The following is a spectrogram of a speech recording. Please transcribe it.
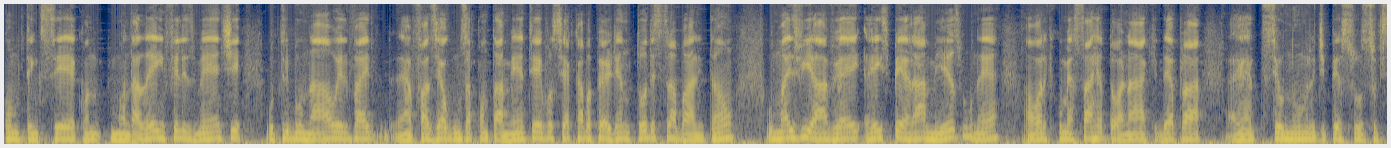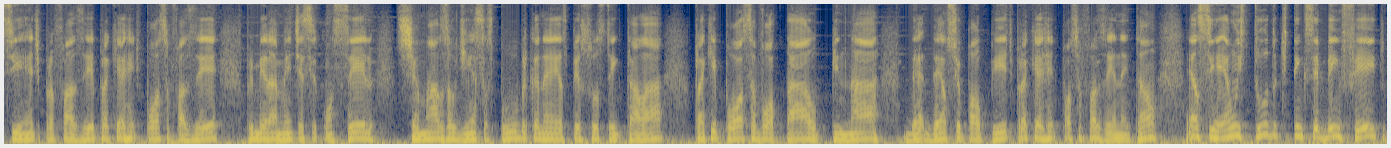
como tem que ser, quando manda a lei, infelizmente o tribunal ele vai é, fazer fazer alguns apontamentos e aí você acaba perdendo todo esse trabalho. Então, o mais viável é, é esperar mesmo, né? A hora que começar a retornar, que der para é, ser o número de pessoas suficiente para fazer, para que a gente possa fazer, primeiramente, esse conselho, chamar as audiências públicas, né? E as pessoas têm que estar tá lá para que possa votar, opinar, der, der o seu palpite para que a gente possa fazer, né? Então, é assim, é um estudo que tem que ser bem feito,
